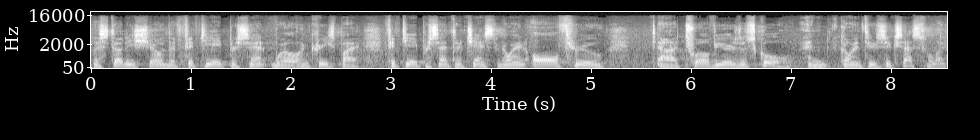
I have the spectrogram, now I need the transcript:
the studies show that 58% will increase by 58% their chance of going all through uh, 12 years of school and going through successfully.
